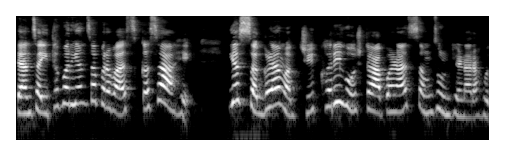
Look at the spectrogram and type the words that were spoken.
त्यांचा इथपर्यंतचा प्रवास कसा आहे? या सगळ्या मागची खरी गोष्ट आपण आज समजून घेणार आहोत.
